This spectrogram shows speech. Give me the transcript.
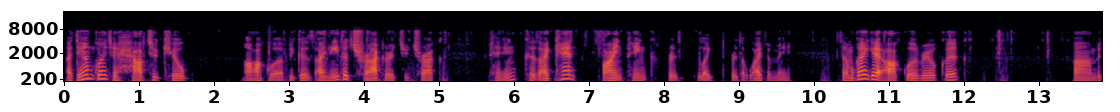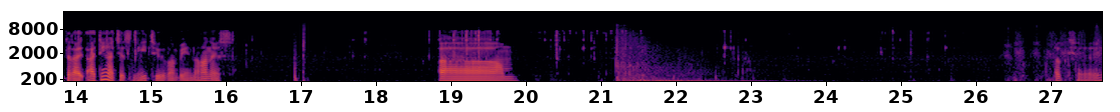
I think I'm going to have to kill Aqua because I need a tracker to track Pink because I can't find Pink for like for the life of me. So I'm gonna get Aqua real quick. Um, because I, I think I just need to if I'm being honest. Um, okay.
